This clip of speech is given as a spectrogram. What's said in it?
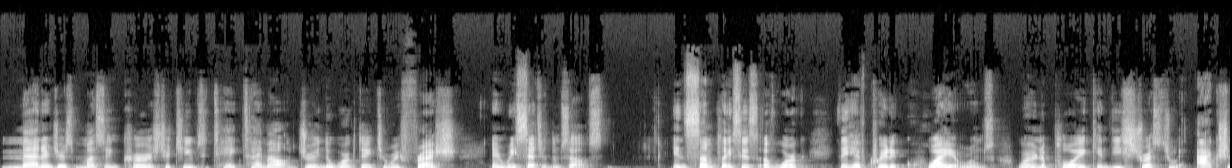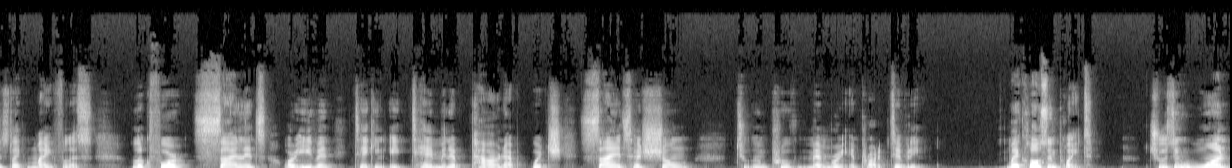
Managers must encourage their teams to take time out during the workday to refresh and recenter themselves. In some places of work, they have created quiet rooms where an employee can de stress through actions like mindfulness, look for silence, or even taking a 10 minute power nap, which science has shown to improve memory and productivity. My closing point choosing one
